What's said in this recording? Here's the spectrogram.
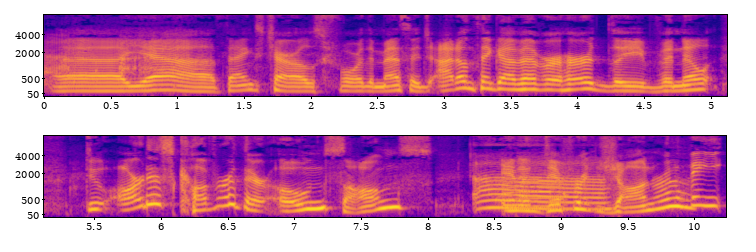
Uh, yeah, thanks, Charles, for the message. I don't think I've ever heard the vanilla. Do artists cover their own songs in a different Uh, genre? They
